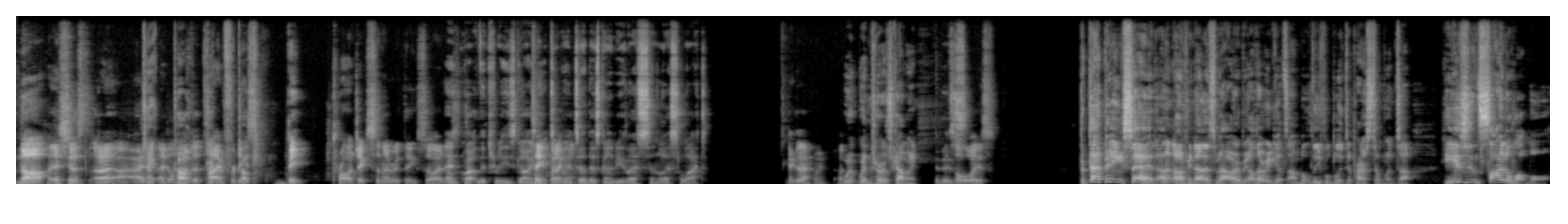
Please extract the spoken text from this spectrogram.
No, it's just I I, I, I don't tock, have the tick time for tock. these big projects and everything, so I just and quite literally, he's going into I can. winter. There's going to be less and less light. Exactly. Uh, W- winter is coming. It it's always But that being said, I don't know if you know this about Obi, although he gets unbelievably depressed in winter, he is inside a lot more.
